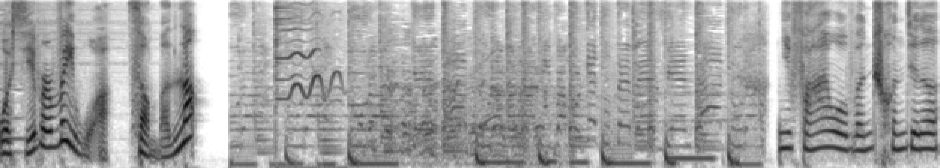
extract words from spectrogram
我媳妇儿喂我，怎么了？你妨碍我闻纯洁的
